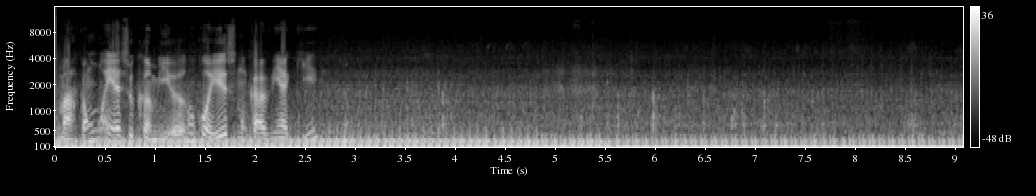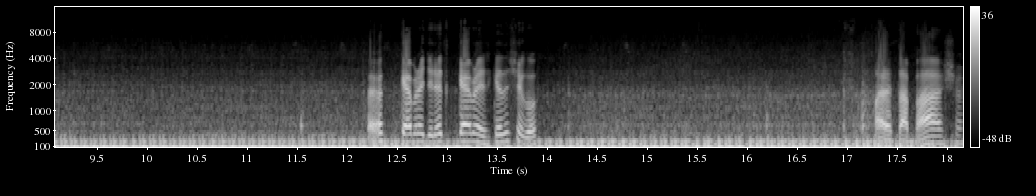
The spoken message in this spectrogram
Marcão conhece o caminho, eu não conheço, nunca vim aqui. Quebra a direita, quebra a esquerda, chegou. A maré tá baixa.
